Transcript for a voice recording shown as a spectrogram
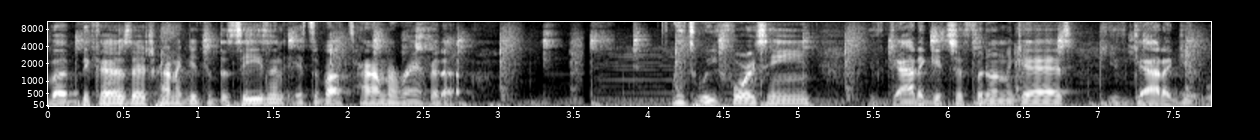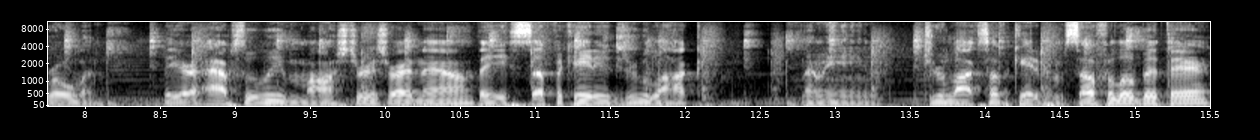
But because they're trying to get through the season, it's about time to ramp it up. It's week 14. You've got to get your foot on the gas. You've got to get rolling. They are absolutely monstrous right now. They suffocated Drew Lock. I mean, Drew Lock suffocated himself a little bit there,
